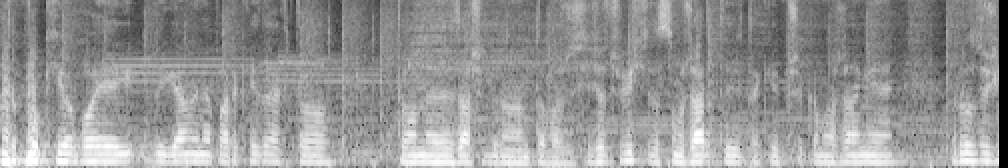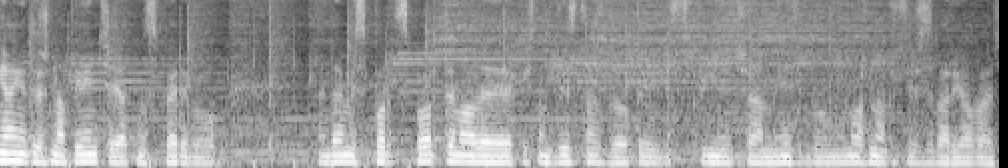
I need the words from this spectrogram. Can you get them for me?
To, dopóki oboje biegamy na parkietach, to, to one zawsze będą nam towarzyszyć. Oczywiście to są żarty, takie przekomarzanie, rozluźnianie też napięcia i atmosfery, bo pamiętajmy sport sportem, ale jakiś tam dystans do tej dyscypliny trzeba mieć, bo nie można przecież zwariować.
